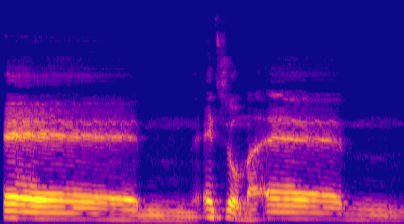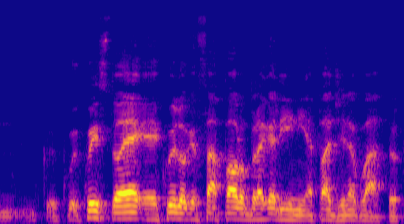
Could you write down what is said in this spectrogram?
Eh, insomma, eh, questo è quello che fa Paolo Bragalini a pagina 4.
